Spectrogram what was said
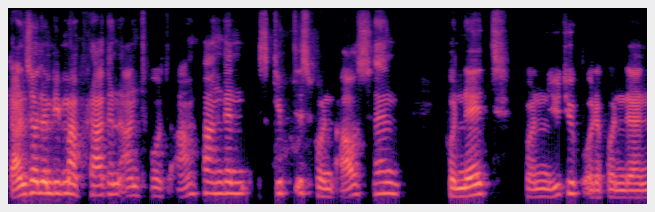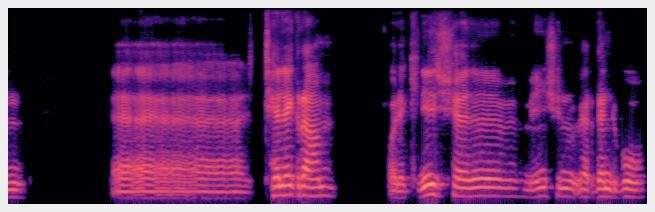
dann sollen wir mal Fragen-Antwort anfangen. Es gibt es von außen, von Net, von YouTube oder von den äh, Telegram oder chinesische Menschen irgendwo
